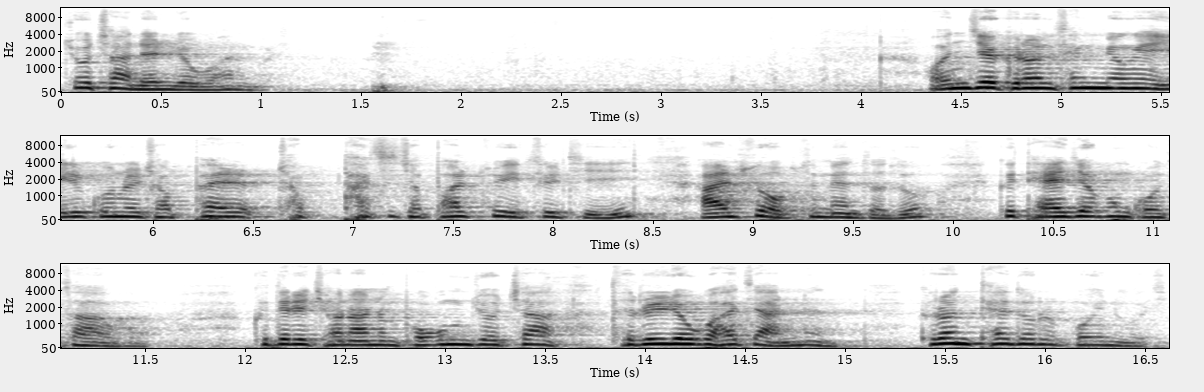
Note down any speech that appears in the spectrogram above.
쫓아내려고 하는 거죠. 언제 그런 생명의 일꾼을 접할, 접, 다시 접할 수 있을지 알 수 없으면서도 그 대접은 고사하고 그들이 전하는 복음조차 들으려고 하지 않는 그런 태도를 보이는 거지.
